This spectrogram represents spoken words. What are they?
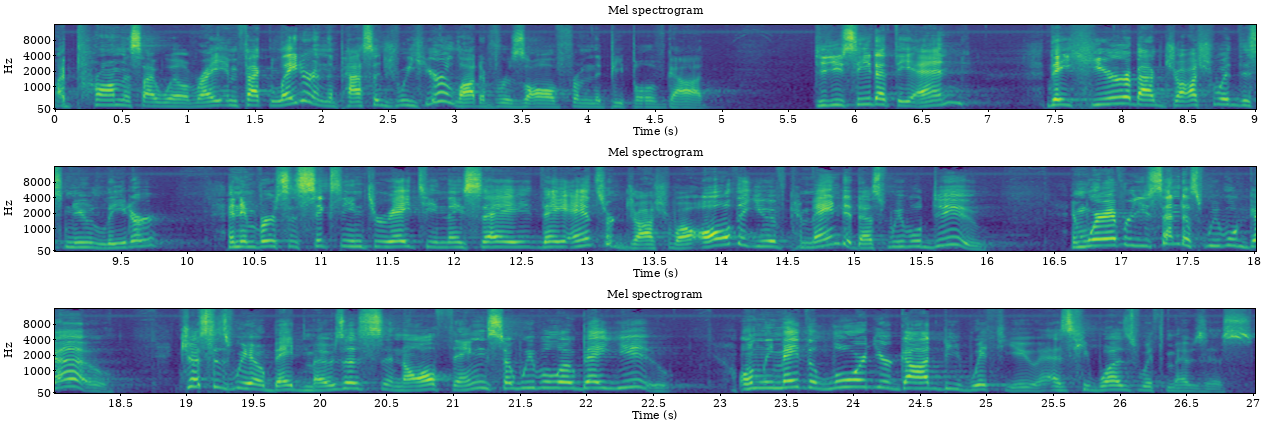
I promise I will, right? In fact, later in the passage, we hear a lot of resolve from the people of God. Did you see it at the end? They hear about Joshua, this new leader, and in verses 16 through 18, they say, They answered Joshua, All that you have commanded us, we will do. And wherever you send us, we will go. Just as we obeyed Moses in all things, so we will obey you. Only may the Lord your God be with you as he was with Moses.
